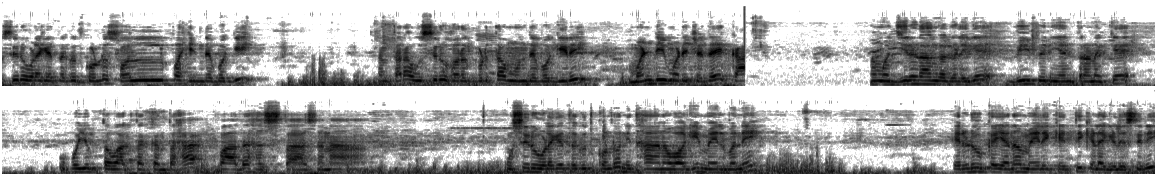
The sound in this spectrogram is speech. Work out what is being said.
ಉಸಿರು ಒಳಗೆ ತೆಗೆದುಕೊಂಡು ಸ್ವಲ್ಪ ಹಿಂದೆ ಬಗ್ಗಿ, ನಂತರ ಉಸಿರು ಹೊರಗೆ ಬಿಡ್ತಾ ಮುಂದೆ ಬಗ್ಗಿರಿ. ಮಂಡಿ ಮಡಿಚದೆ ಕಾ ನಮ್ಮ ಜೀರ್ಣಾಂಗಗಳಿಗೆ ಬಿ ನಿಯಂತ್ರಣಕ್ಕೆ ಉಪಯುಕ್ತವಾಗ್ತಕ್ಕಂತಹ ಪಾದಹಸ್ತಾಸನ. ಉಸಿರು ಒಳಗೆ ತೆಗೆದುಕೊಂಡು ನಿಧಾನವಾಗಿ ಮೇಲ್ಬನ್ನಿ ಎರಡೂ ಕೈಯನ್ನು ಮೇಲಕ್ಕೆತ್ತಿ ಕೆಳಗಿಳಿಸಿರಿ.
